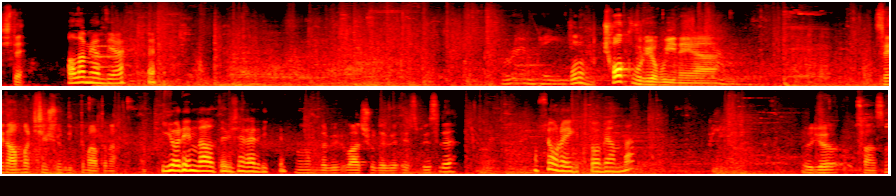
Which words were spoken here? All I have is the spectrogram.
İşte. Alamıyorsun diye. Oğlum çok vuruyor bu yine ya. Seni almak için şunu diktim altına. Yore'nin de altı bir şeyler diktim. Bunun da bir var şurada bir esprisi de. Nasıl oraya gitti o bir anda? Ölüyor sansın.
